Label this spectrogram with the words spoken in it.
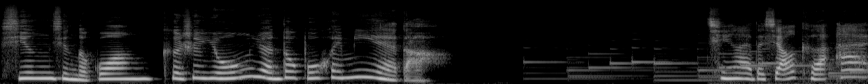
星星的光可是永远都不会灭的。亲爱的小可爱，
